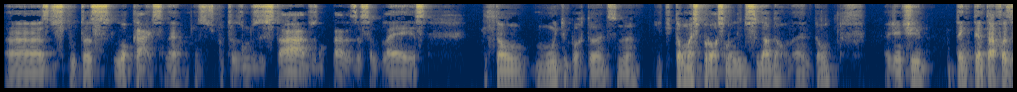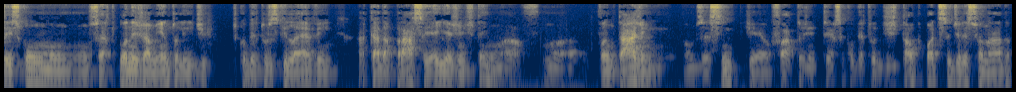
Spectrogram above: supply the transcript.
às disputas locais, né? as disputas nos estados, para as assembleias, que estão muito importantes né? e que estão mais próximas ali do cidadão. Né? Então, a gente tem que tentar fazer isso com um certo planejamento ali de, de, coberturas que levem a cada praça, e aí a gente tem uma, uma vantagem vamos dizer assim, que é o fato de a gente ter essa cobertura digital que pode ser direcionada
